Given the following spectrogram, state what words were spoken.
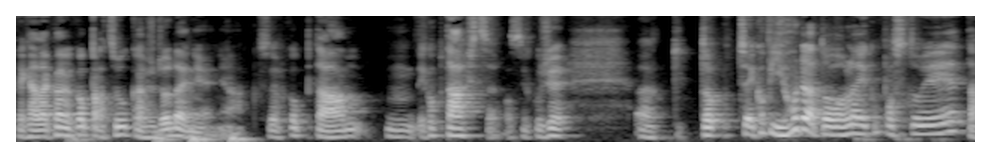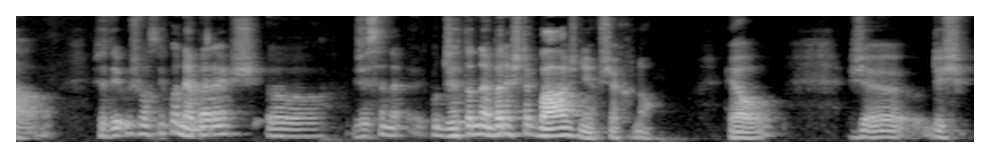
tak já takhle jako pracuju každodenně nějak. Se jako ptám, hm, jako ptášce, vlastně, jako, že uh, to, to, jako výhoda tohle jako postoje je ta, že ty už vlastně jako nebereš uh, že, se ne, jako, že to nebereš tak vážně všechno. Jo? Že když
